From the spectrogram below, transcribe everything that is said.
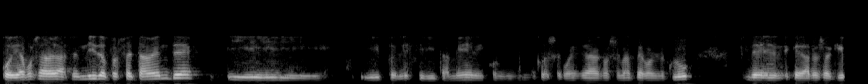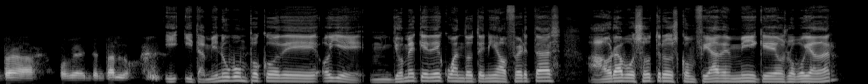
podíamos haber ascendido perfectamente y, y pues decidí también, y con consecuencia, consonancia con el club, de, de, quedarnos aquí para volver a intentarlo. Y, y, también hubo un poco de, oye, yo me quedé cuando tenía ofertas, ahora vosotros confiad en mí que os lo voy a dar.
